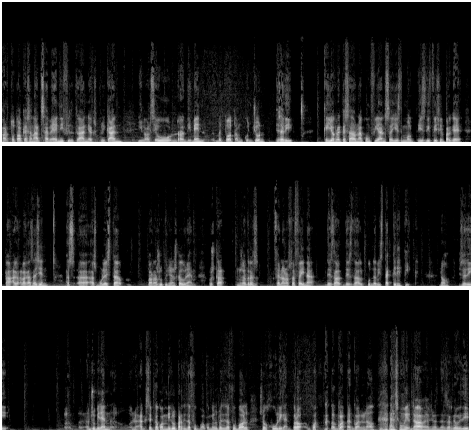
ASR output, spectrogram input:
per tot el que s'ha anat sabent i filtrant i explicant i pel seu rendiment, tot en conjunt. És a dir, que jo crec que s'ha de donar confiança i és, molt, és difícil perquè clar, a vegades la gent es, eh, es molesta per les opinions que donem, però és que nosaltres fem la nostra feina des, de, des del punt de vista crític, no? És a dir, ens ho mirem excepte quan miro el partit de futbol. Quan miro el partit de futbol sóc hooligan, però quan, quan, quan no, ens ho miro, no, saps què vull dir?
